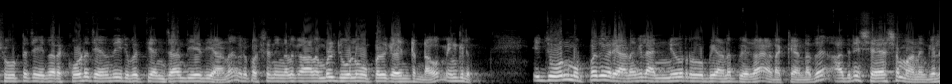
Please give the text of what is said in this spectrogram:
ഷൂട്ട് ചെയ്ത് റെക്കോർഡ് ചെയ്യുന്നത് ഇരുപത്തി അഞ്ചാം തീയതിയാണ്. ഒരു പക്ഷേ നിങ്ങൾ കാണുമ്പോൾ ജൂൺ മുപ്പത് കഴിഞ്ഞിട്ടുണ്ടാവും. എങ്കിലും ഈ ജൂൺ മുപ്പത് വരെയാണെങ്കിൽ അഞ്ഞൂറ് രൂപയാണ് പിഴ അടക്കേണ്ടത്. അതിന് ശേഷമാണെങ്കിൽ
